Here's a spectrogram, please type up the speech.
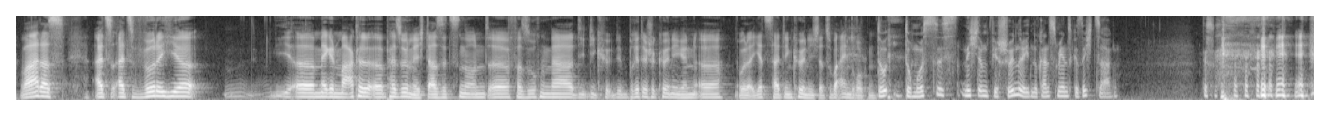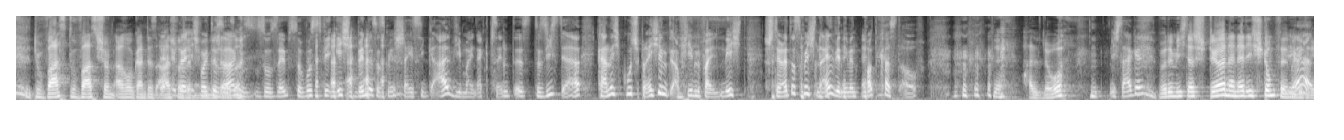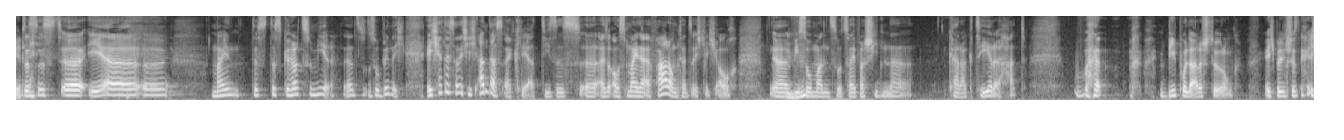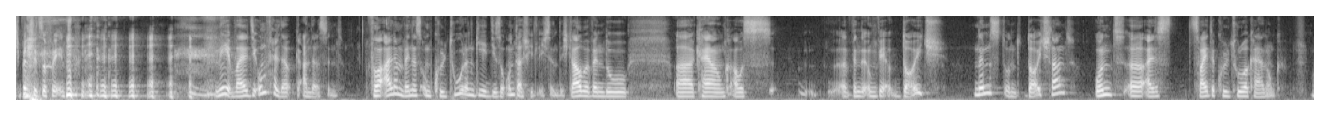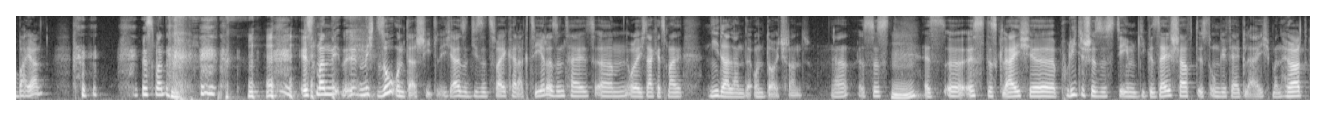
war das, als, als würde hier äh, Meghan Markle äh, persönlich da sitzen und äh, versuchen da die, die, die britische Königin äh, oder jetzt halt den König da zu beeindrucken. Du, du musst es nicht irgendwie schönreden, du kannst mir ins Gesicht sagen. Du warst, du warst schon arrogantes Arschloch. ich wollte Englisch, sagen, also. so selbstbewusst wie ich bin, ist es mir scheißegal, wie mein Akzent ist. Du siehst ja, kann ich gut sprechen? Auf jeden Fall nicht. Stört es mich? Nein, wir nehmen Podcast auf. Hallo? Ich sage, Würde mich das stören, dann hätte ich Stummfilme ja, gedreht. das ist äh, eher äh, mein, das, das gehört zu mir. Ja, so, bin ich. Ich hätte es tatsächlich anders erklärt, dieses, äh, also aus meiner Erfahrung tatsächlich auch, äh, wieso man so zwei verschiedene Charaktere hat. Bipolare Störung. Ich bin, ich bin schizophren. nee, weil die Umfelder anders sind. Vor allem, wenn es um Kulturen geht, die so unterschiedlich sind. Ich glaube, wenn du, äh, keine Ahnung, aus, äh, wenn du irgendwie Deutsch nimmst und Deutschland und äh, als zweite Kultur, keine Ahnung, Bayern, ist man, ist man ni- nicht so unterschiedlich. Also diese zwei Charaktere sind halt, ähm, oder ich sage jetzt mal Niederlande und Deutschland. Ja, es ist, Mhm. es äh, ist das gleiche politische System, die Gesellschaft ist ungefähr gleich. Man hört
